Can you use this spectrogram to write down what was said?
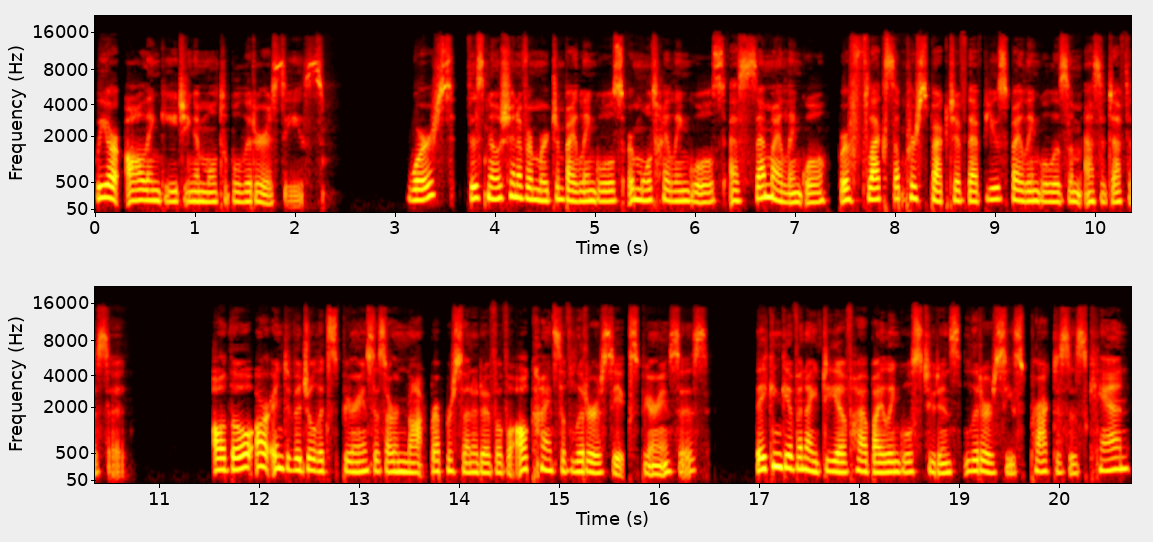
we are all engaging in multiple literacies. Worse, this notion of emergent bilinguals or multilinguals as semilingual reflects a perspective that views bilingualism as a deficit. Although our individual experiences are not representative of all kinds of literacy experiences, they can give an idea of how bilingual students' literacy practices can,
